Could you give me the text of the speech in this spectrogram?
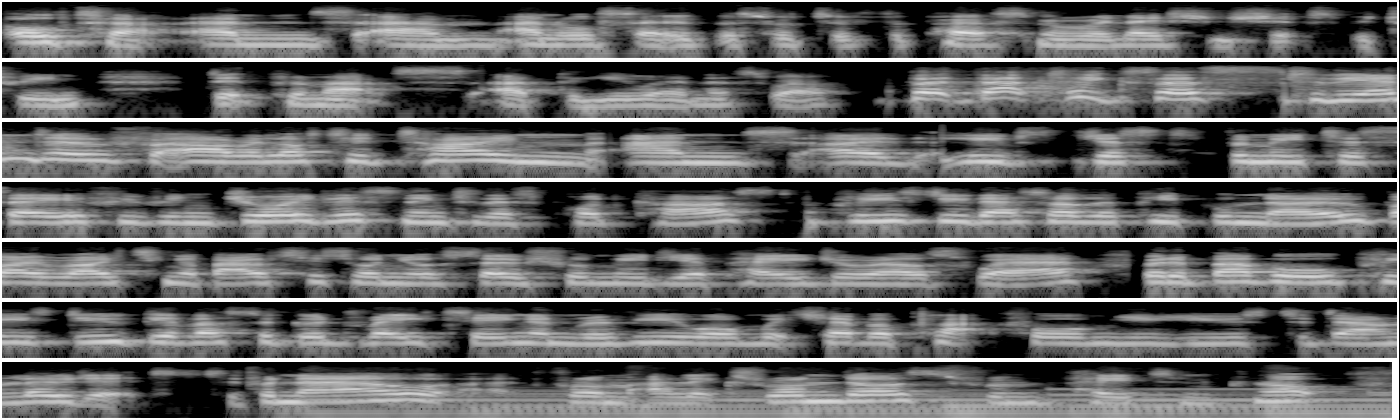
alter, and um, and also the sort of the personal relationships between diplomats at the UN UN as well. But that takes us to the end of our allotted time, and uh, leaves just for me to say if you've enjoyed listening to this podcast, please do let other people know by writing about it on your social media page or elsewhere. But above all, please do give us a good rating and review on whichever platform you use to download it. For now, from Alex Rondos, from Payton Knopf,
